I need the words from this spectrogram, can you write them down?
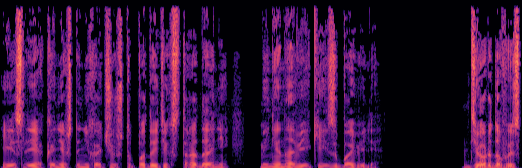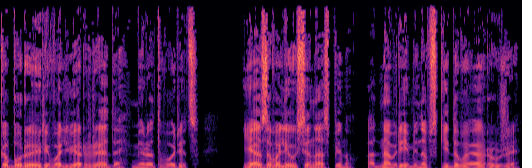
Если я, конечно, не хочу, чтобы под этих страданий меня навеки избавили. Дёрнув из кобуры револьвер Реда, миротворец, я завалился на спину, одновременно вскидывая оружие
